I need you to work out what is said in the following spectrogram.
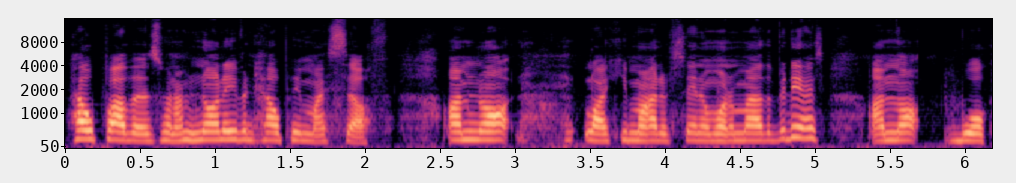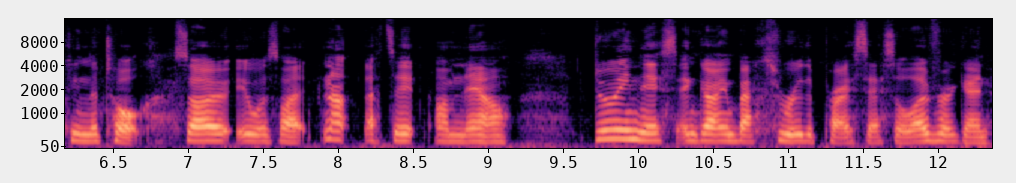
help others when I'm not even helping myself. I'm not, like you might have seen in one of my other videos, I'm not walking the talk. So it was like, no, nah, that's it. I'm now doing this and going back through the process all over again.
